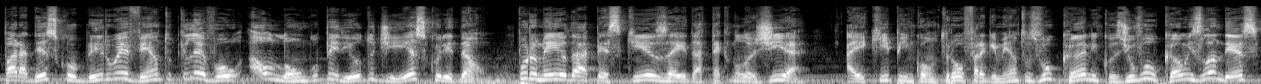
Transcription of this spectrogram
para descobrir o evento que levou ao longo período de escuridão. Por meio da pesquisa e da tecnologia, a equipe encontrou fragmentos vulcânicos de um vulcão islandês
